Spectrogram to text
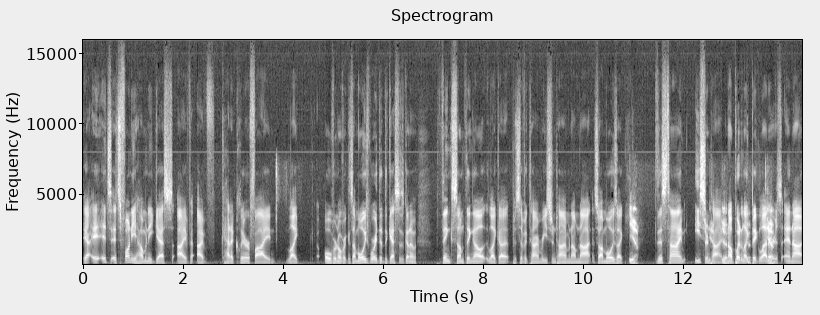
yeah, it, it's it's funny how many guests I've I've had to clarify like over and over because I'm always worried that the guest is gonna think something out like a Pacific time or Eastern time, and I'm not. So I'm always like, Yeah. this time Eastern Yeah, time, yeah, and I'll put in like yeah, big letters, and uh,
